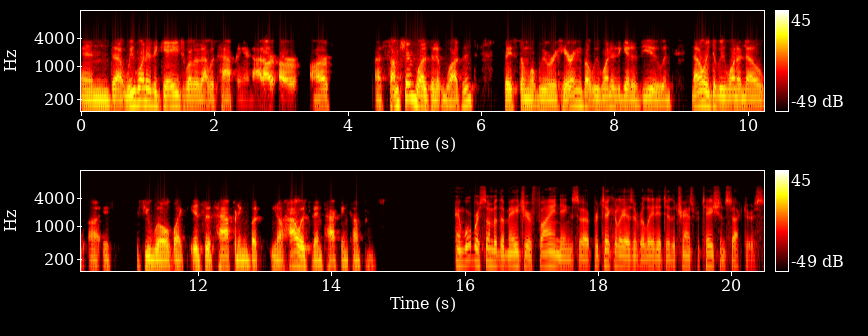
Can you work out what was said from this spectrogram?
and uh, we wanted to gauge whether that was happening or not. Our our our assumption was that it wasn't, based on what we were hearing, but we wanted to get a view, and not only did we want to know uh, if if you will, like is this happening, but you know how is it impacting companies. And what were some of the major findings, uh, particularly as it related to the transportation sectors?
